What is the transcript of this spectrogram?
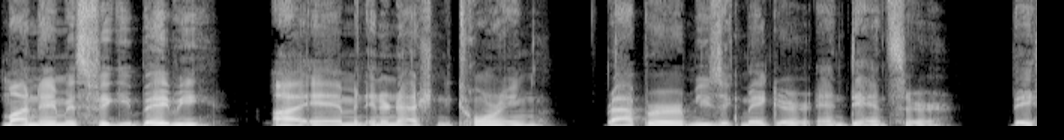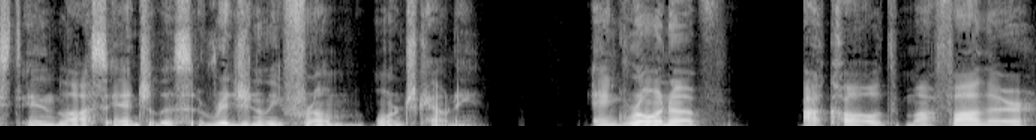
My name is Figgy Baby. I am an internationally touring rapper, music maker, and dancer based in Los Angeles, originally from Orange County. And growing up, I called my father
